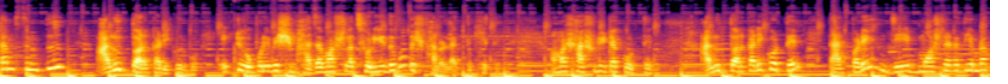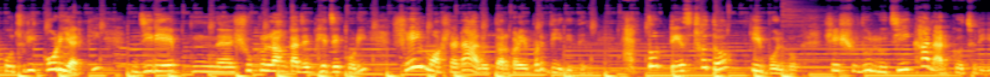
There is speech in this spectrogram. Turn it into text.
একদম সিম্পল আলুর তরকারি করব। একটু ওপরে বেশ ভাজা মশলা ছড়িয়ে দেবো, বেশ ভালো লাগতো খেতে। আমার শাশুড়িটা করতেন। আলুর তরকারি করতেন, তারপরে যে মশলাটা দিয়ে আমরা কচুরি করি আর কি, জিরে শুকনো লঙ্কা যে ভেজে করি, সেই মশলাটা আলুর তরকারির উপরে দিয়ে দিতেন। এত টেস্ট হতো, কি বলব? সেই শুধু লুচিই খান আর কচুরি।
